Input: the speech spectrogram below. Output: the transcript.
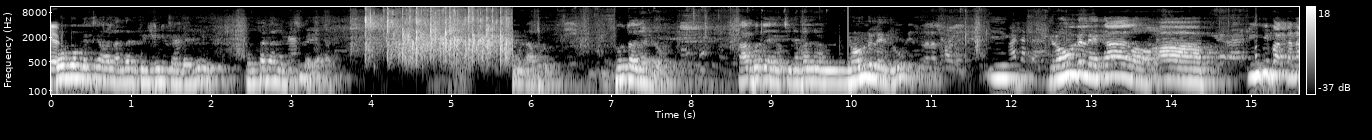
ఖోఖో గెలిచిన వాళ్ళందరినీ పిలిపించండి అని పుస్తకాలు ఇచ్చి వెళ్ళారు అప్పుడు టూ థౌజండ్లో కాకపోతే చిన్నపల్లి గ్రౌండ్ లేదు. ఈ గ్రౌండ్ లేక ఆ ఇంటి పక్కన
